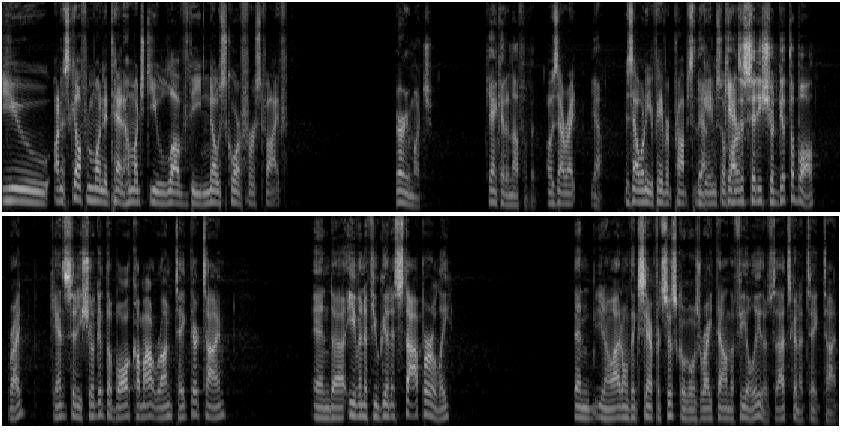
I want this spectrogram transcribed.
You, on a scale from one to 10, how much do you love the no score first five? Very much. Can't get enough of it. Oh, is that right? Yeah. Is that one of your favorite props of the yeah. game so Kansas far? Kansas City should get the ball, right? Kansas City should get the ball, come out, run, take their time. And uh, even if you get a stop early, then, you know, I don't think San Francisco goes right down the field either. So that's going to take time.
